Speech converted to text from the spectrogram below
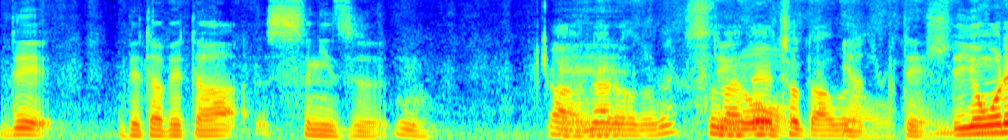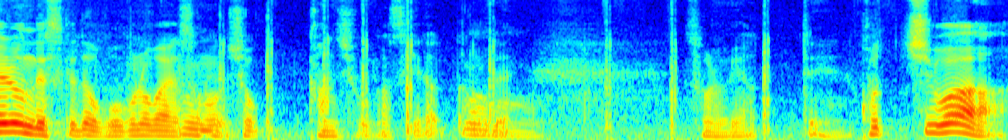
でベタベタすぎず、うん。えー、あなるほどね。砂でちょっと油をやってで汚れるんですけど僕の場合はその食感触が好きだったので、それをやってこっちは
